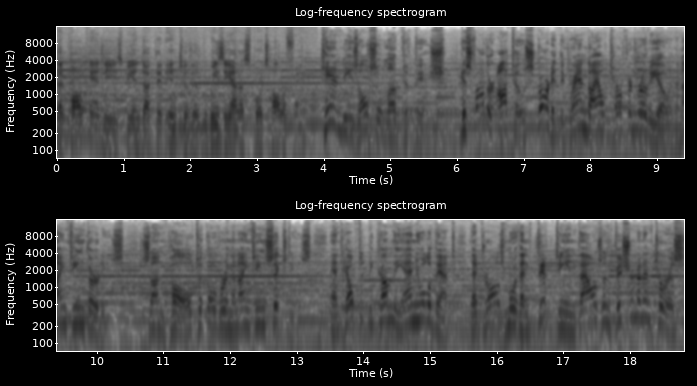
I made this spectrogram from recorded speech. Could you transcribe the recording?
that Paul Candies be inducted into the Louisiana Sports Hall of Fame. Candies also loved to fish. His father Otto started the Grand Isle Tarpon Rodeo in the 1930s. Son Paul took over in the 1960s and helped it become the annual event that draws more than 15,000 fishermen and tourists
